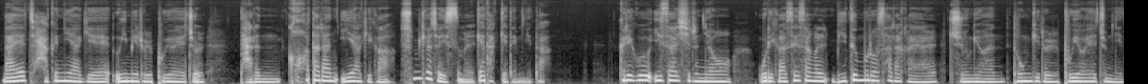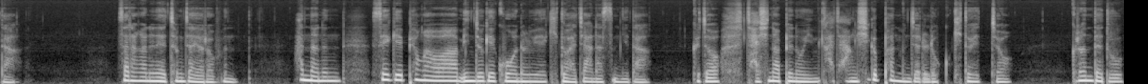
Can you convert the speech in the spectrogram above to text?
나의 작은 이야기에 의미를 부여해 줄 다른 커다란 이야기가 숨겨져 있음을 깨닫게 됩니다. 그리고 이 사실은요, 우리가 세상을 믿음으로 살아가야 할 중요한 동기를 부여해 줍니다. 사랑하는 애청자 여러분, 한나는 세계 평화와 민족의 구원을 위해 기도하지 않았습니다. 그저 자신 앞에 놓인 가장 시급한 문제를 놓고 기도했죠. 그런데도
